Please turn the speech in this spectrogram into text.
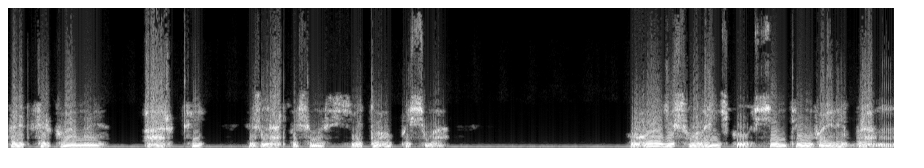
Перед церквами арки з надписами Святого Письма. У городі Смоленську сім тріумфальних брам.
